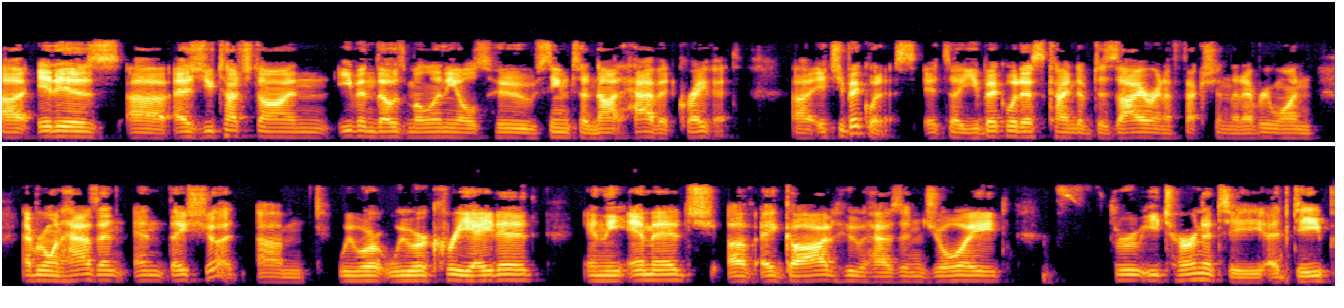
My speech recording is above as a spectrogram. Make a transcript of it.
Uh, it is, uh, as you touched on, even those millennials who seem to not have it crave it. Uh, it's ubiquitous. It's a ubiquitous kind of desire and affection that everyone everyone has, and and they should. Um, we were we were created in the image of a God who has enjoyed through eternity a deep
